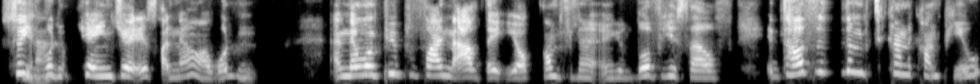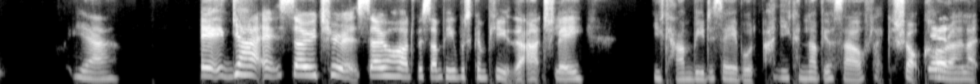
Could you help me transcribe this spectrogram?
So Yeah. you wouldn't change it. It's like, no, I wouldn't. And then when people find out that you're confident and you love yourself, it's hard for them to kind of compute. yeah. It, yeah, it's so true. It's so hard for some people to compute that actually you can be disabled and you can love yourself. Like shock Yeah. horror, like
